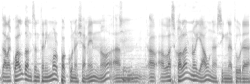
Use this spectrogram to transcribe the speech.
de la qual doncs, en tenim molt poc coneixement, no? Um, a, a l'escola no hi ha una assignatura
